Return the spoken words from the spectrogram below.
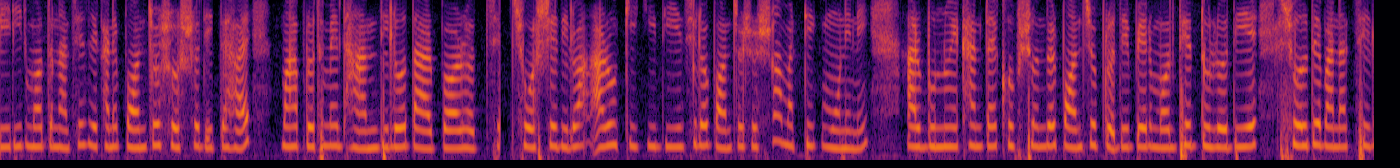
বিড়ির মতন আছে যেখানে পঞ্চশস্য দিতে হয়। মা প্রথমে ধান দিল, তারপর হচ্ছে সর্ষে দিল। আরও কি কি দিয়েছিল পঞ্চশস্য আমার ঠিক মনে নেই। আর বুনু এখানটায় খুব সুন্দর পঞ্চপ্রদীপের মধ্যে তুলো দিয়ে সলতে বানাচ্ছিল।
